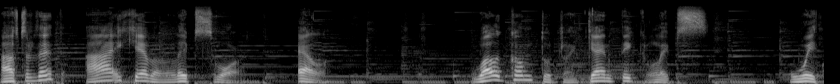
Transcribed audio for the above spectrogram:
After that, I have a lips word. L. Welcome to Gigantic Lips. With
